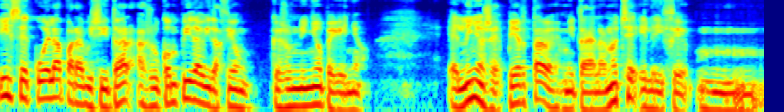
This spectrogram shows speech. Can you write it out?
y se cuela para visitar a su compi de habitación, que es un niño pequeño. El niño se despierta, es mitad de la noche, y le dice, mm,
